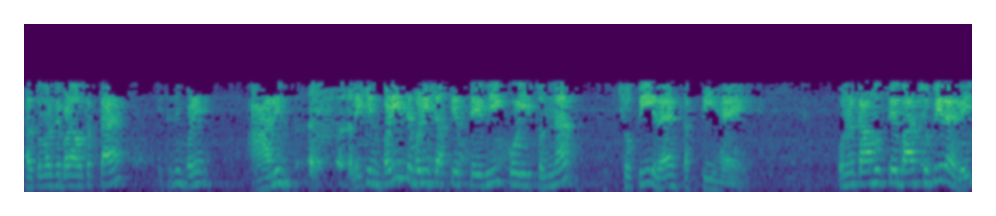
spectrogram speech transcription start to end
ہر عمر سے بڑا ہو سکتا ہے؟ اتنے بڑے عالم۔ لیکن بڑی سے بڑی شخصیت سے بھی کوئی سنت چھپی رہ سکتی ہے۔ انہوں نے کہا مجھ سے بات چھپی رہ گئی۔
